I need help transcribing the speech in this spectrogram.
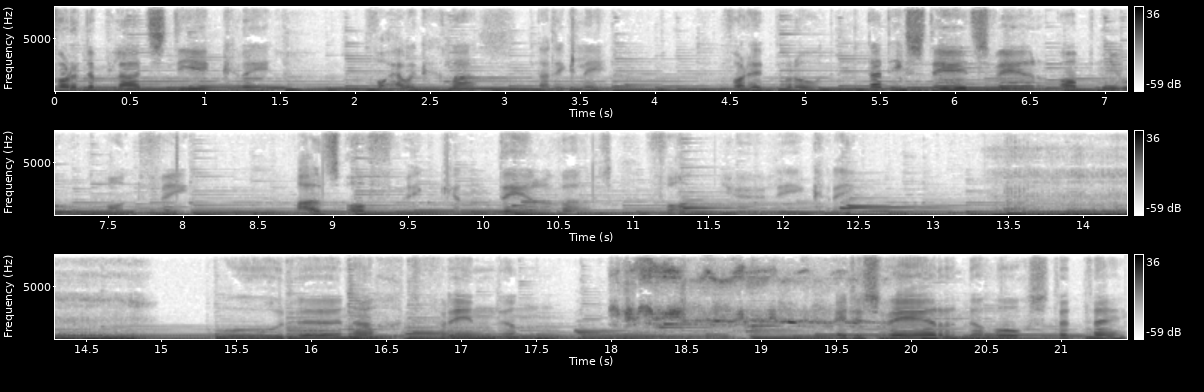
Voor de plaats die ik kreeg, voor elk glas dat ik leeg voor het brood dat ik steeds weer opnieuw ontving. Alsof ik een deel was van jullie kring. Goedenacht, vrienden. Het is weer de hoogste tijd.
